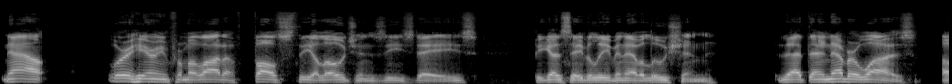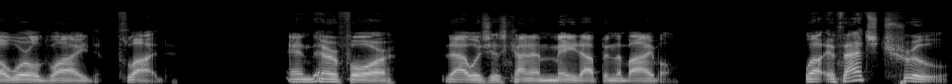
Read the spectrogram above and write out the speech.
Now, we're hearing from a lot of false theologians these days because they believe in evolution that there never was a worldwide flood. And therefore, that was just kind of made up in the Bible. Well, if that's true,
